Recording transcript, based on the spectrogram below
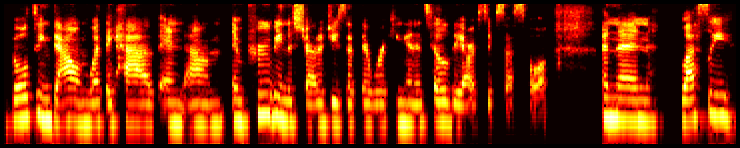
bolting down what they have and um, improving the strategies that they're working in until they are successful. And then lastly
